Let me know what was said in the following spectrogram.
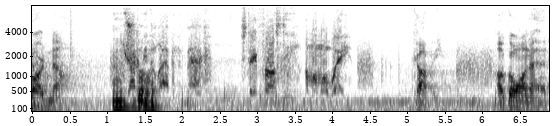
Bard now? Yani şurada var. lab in the back. Stay frosty. I'm on my way. Copy. I'll go on ahead.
